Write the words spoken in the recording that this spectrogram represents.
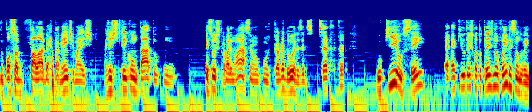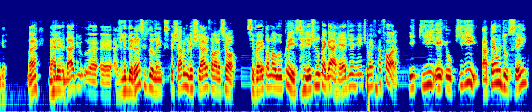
não posso falar abertamente, mas a gente tem contato com pessoas que trabalham no Arsenal, com jogadores, etc. O que eu sei é que o 343 não foi inversão do Wenger. Né? Na realidade, é, é, as lideranças do elenco se fecharam no vestiário e falaram assim: ó, esse velho tá maluco aí, se a gente não pegar a rédea, a gente vai ficar fora. E que o que, até onde eu sei,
